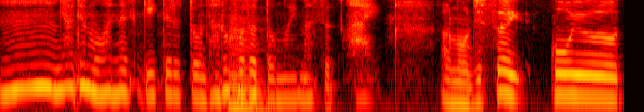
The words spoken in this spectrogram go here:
うん。いやでもお話聞いてるとなるほどと思います。うん、はい。あの実際こういう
